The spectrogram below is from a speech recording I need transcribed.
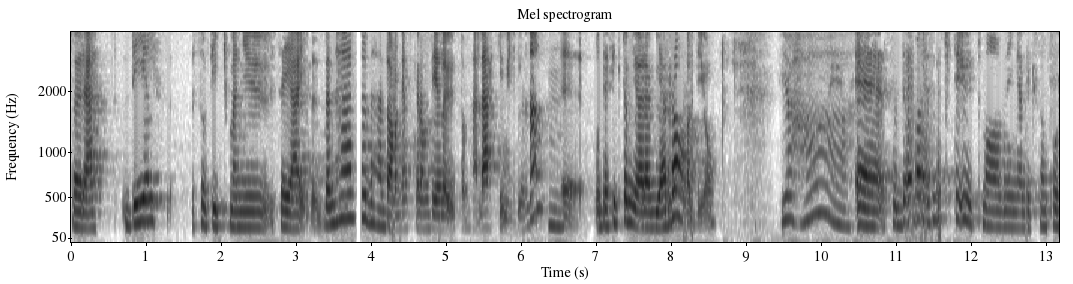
För att dels så fick man ju säga den här, den här dagen ska de dela ut de här läkemedlen. Mm. Eh, och det fick de göra via radio. Jaha. Eh, så det var en riktig utmaning att liksom få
